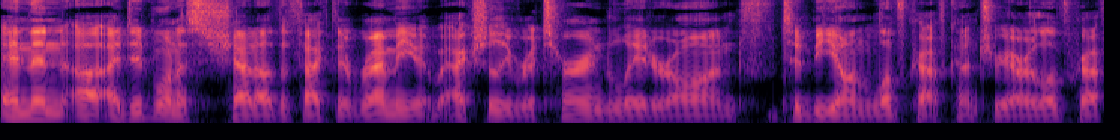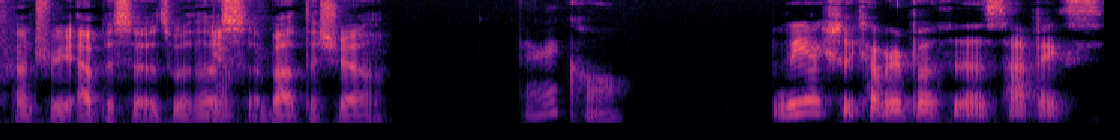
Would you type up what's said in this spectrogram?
And then uh, I did want to shout out the fact that Remy actually returned later on f- to be on Lovecraft Country, our Lovecraft Country episodes with us about the show. Very cool. We actually covered both of those topics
